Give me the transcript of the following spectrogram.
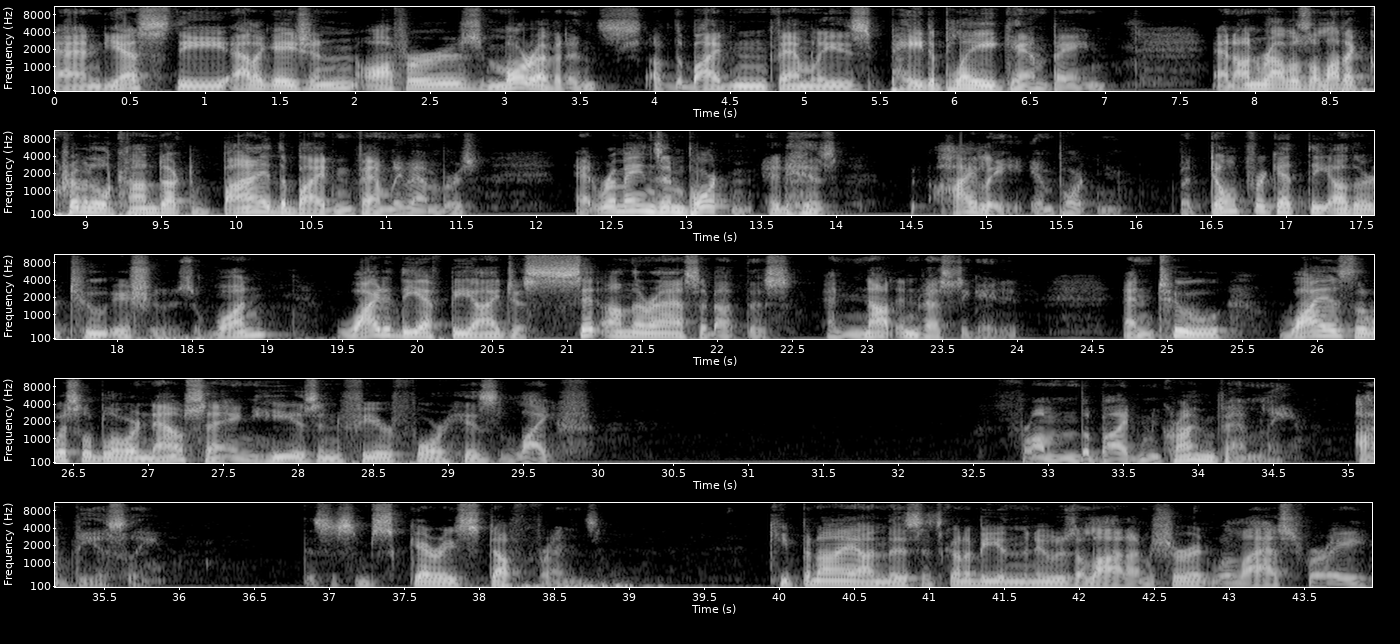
And yes, the allegation offers more evidence of the Biden family's pay to play campaign and unravels a lot of criminal conduct by the Biden family members. It remains important. It is highly important. But don't forget the other two issues. One, why did the FBI just sit on their ass about this and not investigate it? And two, why is the whistleblower now saying he is in fear for his life? From the Biden crime family, obviously. This is some scary stuff, friends. Keep an eye on this. It's going to be in the news a lot. I'm sure it will last for a,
